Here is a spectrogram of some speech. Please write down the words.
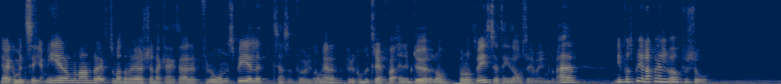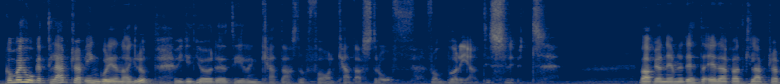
Jag kommer inte säga mer om de andra eftersom att de är ökända karaktärer från spelet, alltså föregångaren. För du kommer träffa eller döda dem på något vis, så jag tänker inte avslöja vem de är. Ni får spela själva och förstå. Kom bara ihåg att Claptrap ingår i denna grupp, vilket gör det till en katastrofal katastrof från början till slut. Varför jag nämner detta är därför att Claptrap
